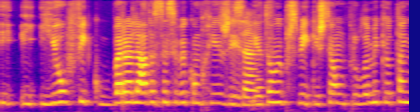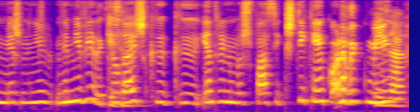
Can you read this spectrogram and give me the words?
E, e- e eu fico baralhada sem saber como reagir. Exato. Então eu percebi que isto é um problema que eu tenho mesmo na minha, vida, que eu Exato. deixo que, que entrem no meu espaço e que estiquem a corda comigo. Exato.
